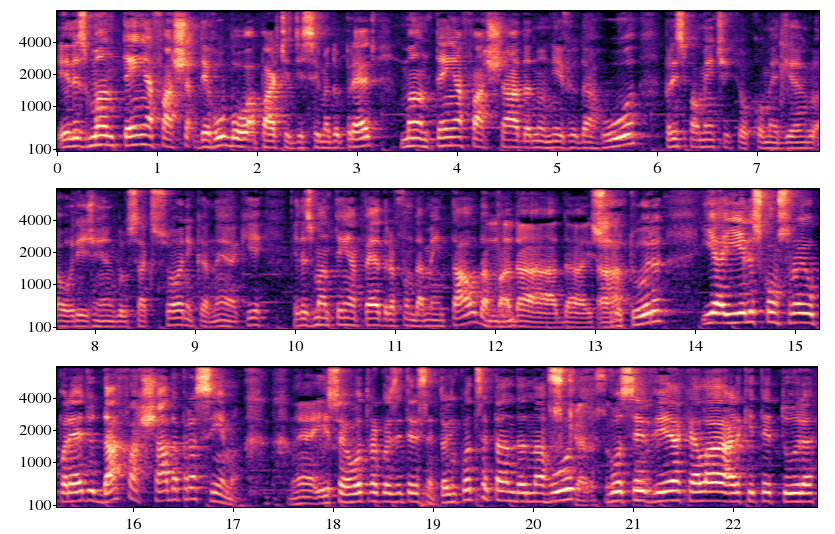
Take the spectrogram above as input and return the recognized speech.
eles mantêm a fachada, derrubam a parte de cima do prédio, mantêm a fachada no nível da rua, principalmente como é de a origem anglo-saxônica, né, aqui, eles mantêm a pedra fundamental da, uhum. da, da, estrutura e aí eles constroem o prédio da fachada para cima. Né? Isso é outra coisa interessante. Então, enquanto você está andando na rua, você vê aquela arquitetura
